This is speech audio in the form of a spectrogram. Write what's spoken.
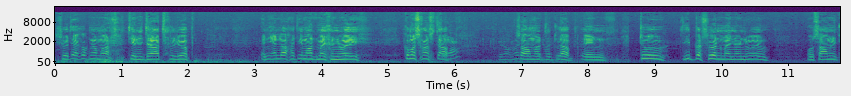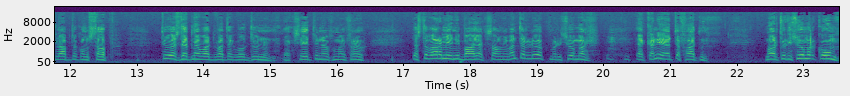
So het ek ook nou maar teen die draad geloop. En eendag het iemand my genooi, kom ons gaan stap. Ja. Saam met die klub en toe die persoon my nou nooi om saam met die klub te kom stap. Toe is dit nou wat wat ek wil doen. Ek sê toe nou vir my vrou, dis te warm hier in die baie, ek sal nie winter loop, maar die somer ek kan nie hitte vat nie. Maar toe die somer kom,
